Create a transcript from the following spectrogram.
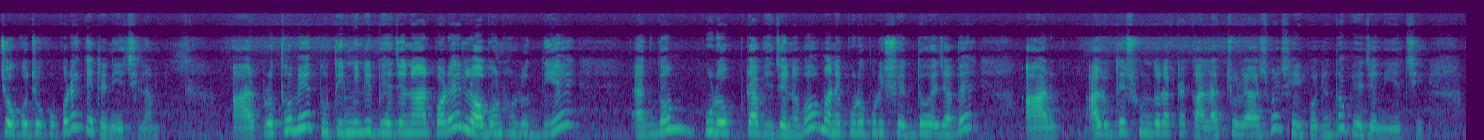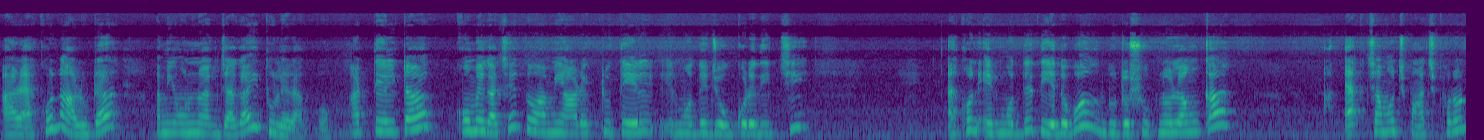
চৌকো চৌকো করে কেটে নিয়েছিলাম। আর প্রথমে দু তিন মিনিট ভেজে নেওয়ার পরে লবণ, হলুদ দিয়ে একদম পুরোটা ভেজে নেব। মানে পুরোপুরি সেদ্ধ হয়ে যাবে। আর আলুতে সুন্দর একটা কালার চলে আসবে, সেই পর্যন্ত ভেজে নিয়েছি। আর এখন আলুটা আমি অন্য এক জায়গায় তুলে রাখব। আর তেলটা কমে গেছে, তো আমি আর একটু তেল এর মধ্যে যোগ করে দিচ্ছি। এখন এর মধ্যে দিয়ে দেবো দুটো শুকনো লঙ্কা, এক চামচ পাঁচ ফোড়ন।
